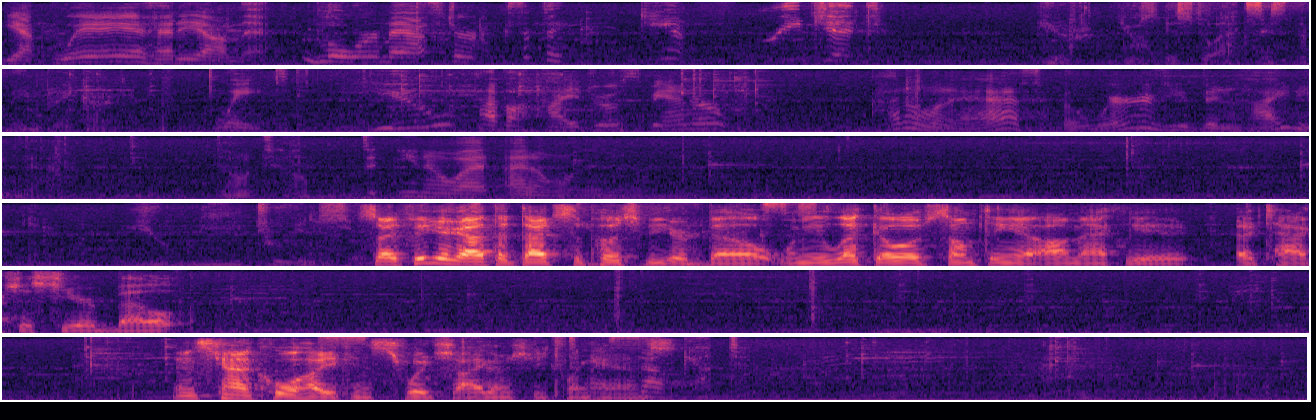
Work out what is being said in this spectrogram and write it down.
Planet. Yeah, way ahead of you on that. Lore master. Except I can't reach it. Here, use this to access the main breaker. Wait, you have a hydro spanner? I don't want to ask, but where have you been hiding that? Don't tell. D you know what? I don't want to know. You need to insert So I figured out that that's supposed to be your belt. When you let go of something, it automatically attaches to your belt. And it's kind of cool how you can switch items between hands.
